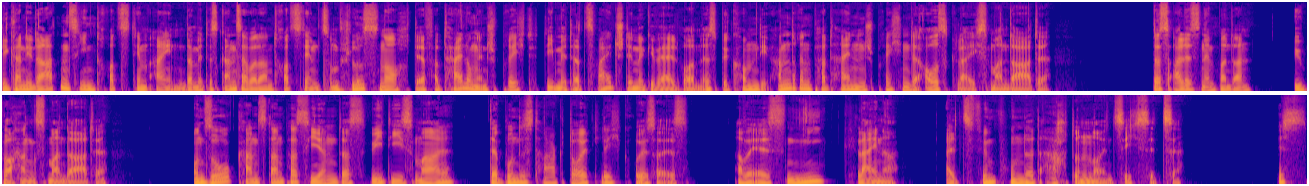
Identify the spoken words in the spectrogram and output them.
Die Kandidaten ziehen trotzdem ein, damit das Ganze aber dann trotzdem zum Schluss noch der Verteilung entspricht, die mit der Zweitstimme gewählt worden ist, bekommen die anderen Parteien entsprechende Ausgleichsmandate. Das alles nennt man dann Überhangsmandate. Und so kann es dann passieren, dass wie diesmal der Bundestag deutlich größer ist. Aber er ist nie kleiner als 598 Sitze. Bis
